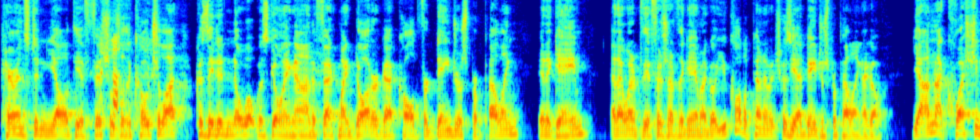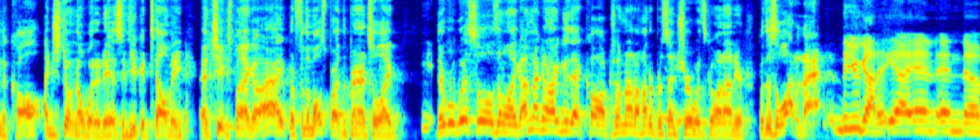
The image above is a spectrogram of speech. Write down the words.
parents didn't yell at the officials or the coach a lot because they didn't know what was going on. In fact, my daughter got called for dangerous propelling in a game and I went up to the official after the game. I go, "You called a penalty?" She goes, "Yeah, dangerous propelling." I go, "Yeah, I'm not questioning the call. I just don't know what it is. If you could tell me." And she explained. I go, "All right," but for the most part, the parents are like, there were whistles, and I'm like, I'm not going to argue that call because I'm not 100% sure what's going on here. But there's a lot of that. You got it, yeah. And and uh,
